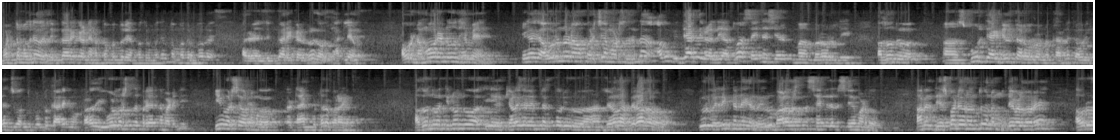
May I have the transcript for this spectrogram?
ಮೊಟ್ಟ ಮೊದಲೇ ಅವ್ರ ಲಿಮ್ಕಾ ರೆಕಾರ್ಡ್ ಹತ್ತೊಂಬತ್ತು ನೂರ ಎಂಬತ್ತೊಂಬತ್ತು ತೊಂಬತ್ತೊಂಬತ್ತು ಅವ್ರ ಲಿಮ್ಕಾ ರೆಕಾರ್ಡ್ಗಳಿಗೆ ಅವ್ರು ದಾಖಲೆ ಅವರು. ಅವ್ರು ನಮ್ಮವರೇನೋ ಅನ್ನೋದು ಹೆಮ್ಮೆ. ಹೀಗಾಗಿ ಅವರನ್ನು ನಾವು ಪರಿಚಯ ಮಾಡಿಸೋದ್ರಿಂದ ಅದು ವಿದ್ಯಾರ್ಥಿಗಳಲ್ಲಿ ಅಥವಾ ಸೈನ್ಯ ಸೇರ್ ಬರೋರಲ್ಲಿ ಅದೊಂದು ಸ್ಫೂರ್ತಿಯಾಗಿ ನಿಲ್ತಾರೆ ಅವರು ಅನ್ನೋ ಕಾರಣಕ್ಕೆ ಅವ್ರಿಗೆ ಹೆಚ್ಚು ಒತ್ತು ಕೊಟ್ಟು ಕಾರ್ಯಕ್ರಮ ಕಳೆದ ಏಳು ವರ್ಷದ ಪ್ರಯತ್ನ ಮಾಡಿದ್ವಿ. ಈ ವರ್ಷ ಅವ್ರು ನಮಗೆ ಟೈಮ್ ಕೊಟ್ಟರೆ ಬರಾಗಿಲ್ಲ ಅದೊಂದು ಮತ್ತು ಇನ್ನೊಂದು, ಈ ಕೆಳಗಡೆ ಇರ್ತಕ್ಕಂಥವ್ರು ಇವರು ಬಿರಾದ ಬಿರಾದವರು ಇವರು ವೆಲ್ಲಿಂಗ್ಟನ್ ಇರೋದು ಇವರು ಭಾಳ ವರ್ಷದಿಂದ ಸೈನ್ಯದಲ್ಲಿ ಸೇವೆ ಮಾಡಿದವರು. ಆಮೇಲೆ ದೇಶಪಾಂಡೆ ಅವರಂತೂ ನಮ್ಮ ಮುದ್ದೆ ಬೆಳೆದವರೇ ಅವರು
